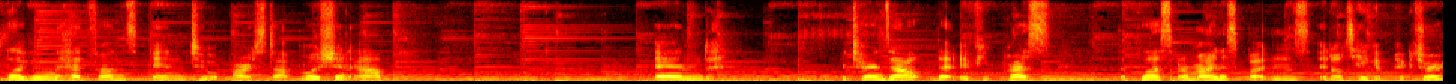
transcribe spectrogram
plugging the headphones into our stop motion app. And it turns out that if you press the plus or minus buttons, it'll take a picture.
